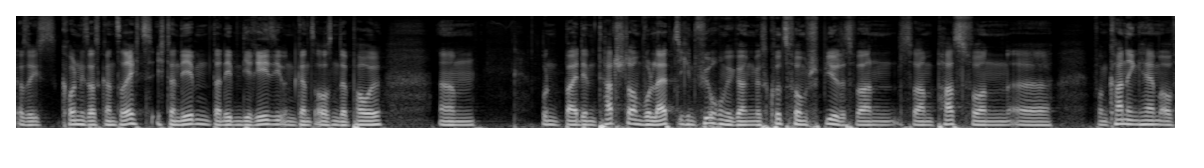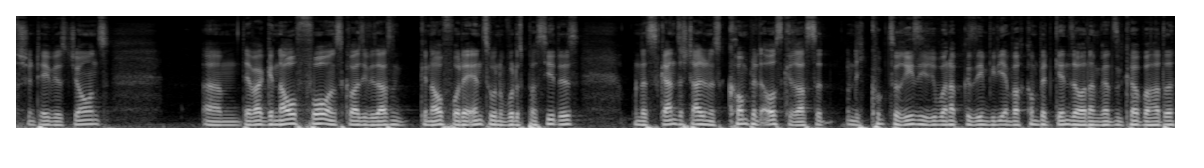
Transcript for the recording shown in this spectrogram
also ich, Conny saß ganz rechts, ich daneben, daneben die Resi und ganz außen der Paul. Ähm, und bei dem Touchdown, wo Leipzig in Führung gegangen ist, kurz vorm Spiel, das war ein, das war ein Pass von, äh, von Cunningham auf Shintavius Jones. Ähm, der war genau vor uns quasi, wir saßen genau vor der Endzone, wo das passiert ist. Und das ganze Stadion ist komplett ausgerastet. Und ich guck zur Resi rüber und habe gesehen, wie die einfach komplett Gänsehaut am ganzen Körper hatte.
